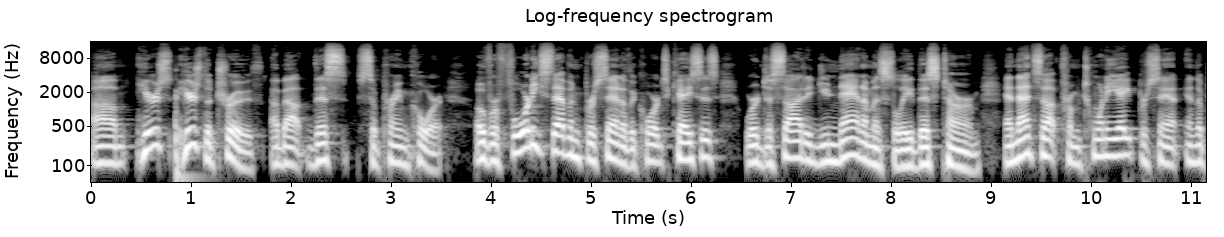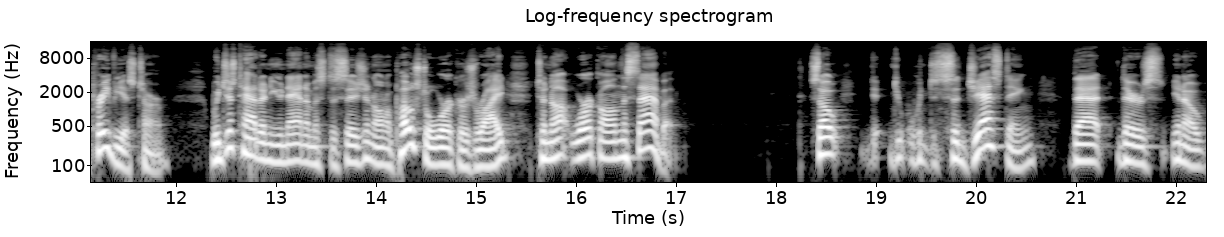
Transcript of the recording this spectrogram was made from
Um, here's here's the truth about this Supreme Court. Over 47% of the court's cases were decided unanimously this term, and that's up from 28% in the previous term. We just had a unanimous decision on a postal worker's right to not work on the Sabbath. So, d- d- suggesting that there's, you know,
